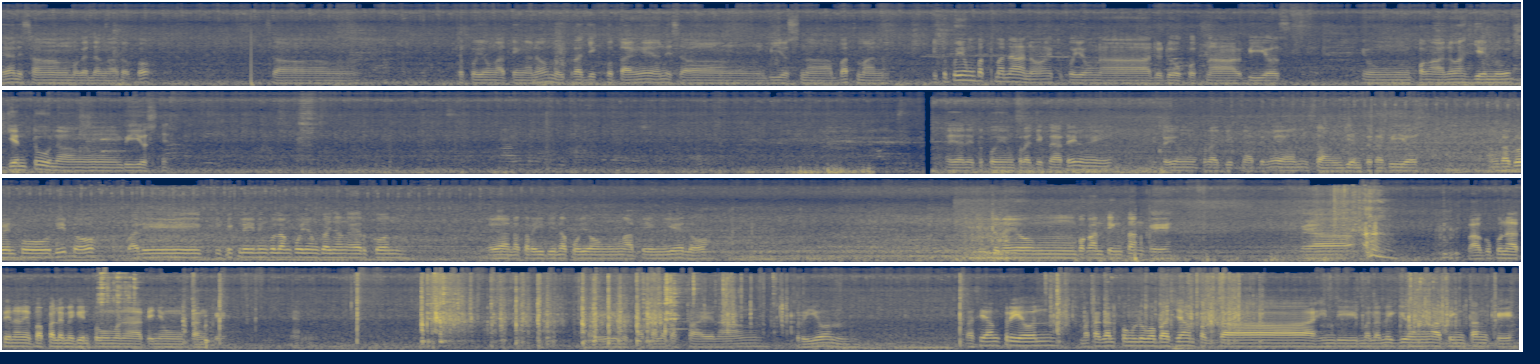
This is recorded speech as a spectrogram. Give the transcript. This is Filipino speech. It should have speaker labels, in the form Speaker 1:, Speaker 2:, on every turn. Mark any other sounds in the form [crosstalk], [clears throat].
Speaker 1: Ayan, isang magandang araw po. Isang ito po yung ating ano, may project po tayo ngayon, isang BIOS na Batman. Ito po yung Batman na ano, ito po yung nadudukot na BIOS. Yung pang ano, Gen, Gen 2 ng BIOS niya. Ayan, ito po yung project natin ngayon. Ito yung project natin ngayon, isang Gen 2 na BIOS. Ang gagawin po dito, bali i-cleaning ko lang po yung kanyang aircon. Ayan, naka-ready na po yung ating yelo. Dito na yung bakanting tangke. Kaya [clears throat] bago po natin ano, ipapalamigin po muna natin yung tangke. Ayan. Ay magpapalabas tayo ng prion. Kasi ang prion, matagal pong lumabas yan pagka hindi malamig yung ating tangke.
